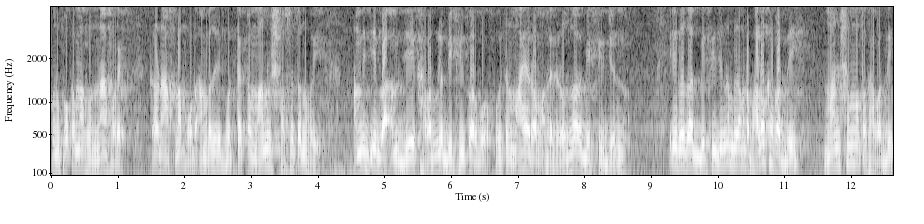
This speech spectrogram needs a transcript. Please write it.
কোনো পোকামাকড় না পড়ে। কারণ আপনার আমরা যদি প্রত্যেকটা মানুষ সচেতন হই, আমি যে যে খাবারগুলো বিক্রি করব, পবিত্র মায়ের রমাদানে, রোজাদার ব্যক্তির জন্য। এই রোজার ব্যক্তির জন্য আমরা ভালো খাবার দিই। মানসম্মত খাবার দিই,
